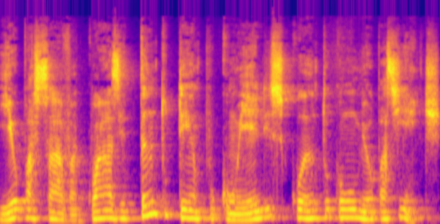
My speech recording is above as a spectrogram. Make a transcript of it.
e eu passava quase tanto tempo com eles quanto com o meu paciente.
